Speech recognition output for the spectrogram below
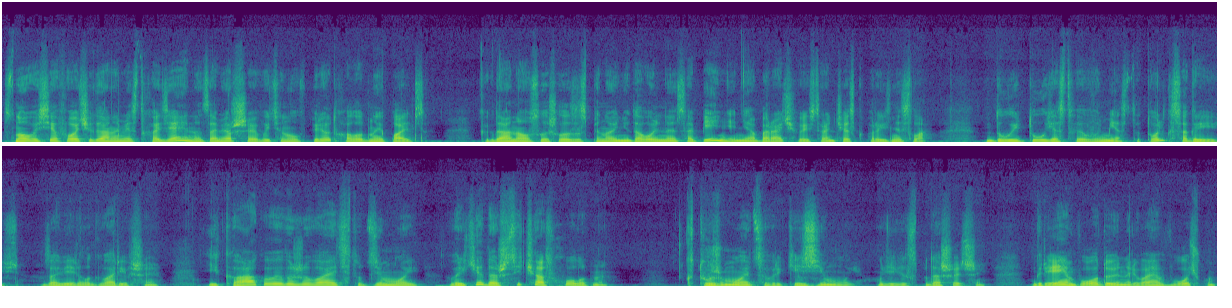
Снова сев у очага на место хозяина, замерзшая вытянула вперед холодные пальцы. Когда она услышала за спиной недовольное сопение, не оборачиваясь, Франческа произнесла «Да уйду я с твоего места, только согреюсь», — заверила говорившая. «И как вы выживаете тут зимой? В реке даже сейчас холодно». «Кто же моется в реке зимой?» — удивился подошедший. «Греем воду и наливаем в бочку.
